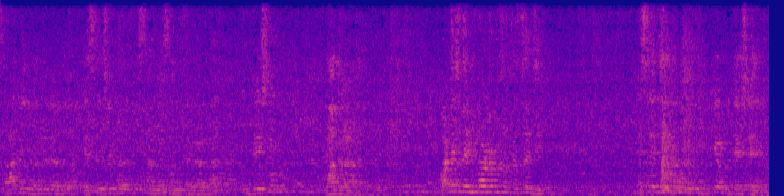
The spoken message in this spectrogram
ಸಾಧಿಗೆ ಬಂದಿರೋದು ಎಸ್ ಎಚ್ ಜಿ ಸಂಘ ಸಂಸ್ಥೆಗಳ ಉದ್ದೇಶ ಮಾತನಾಡುತ್ತದೆ what is the importance of S H G S H G ಒಂದು ಮುಖ್ಯ ಉದ್ದೇಶ ಏನು?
